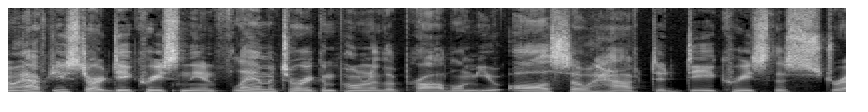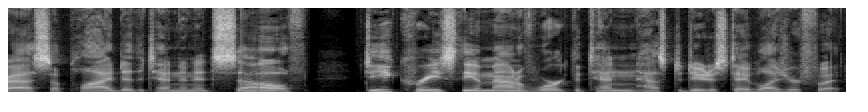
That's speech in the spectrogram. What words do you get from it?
Now, after you start decreasing the inflammatory component of the problem, you also have to decrease the stress applied to the tendon itself. decrease the amount of work the tendon has to do to stabilize your foot.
